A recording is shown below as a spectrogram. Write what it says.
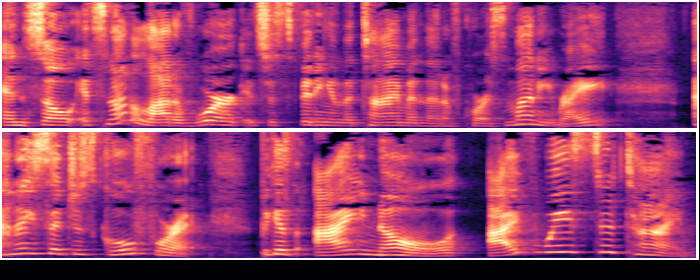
And so it's not a lot of work, it's just fitting in the time and then, of course, money, right? And I said, just go for it because I know I've wasted time.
